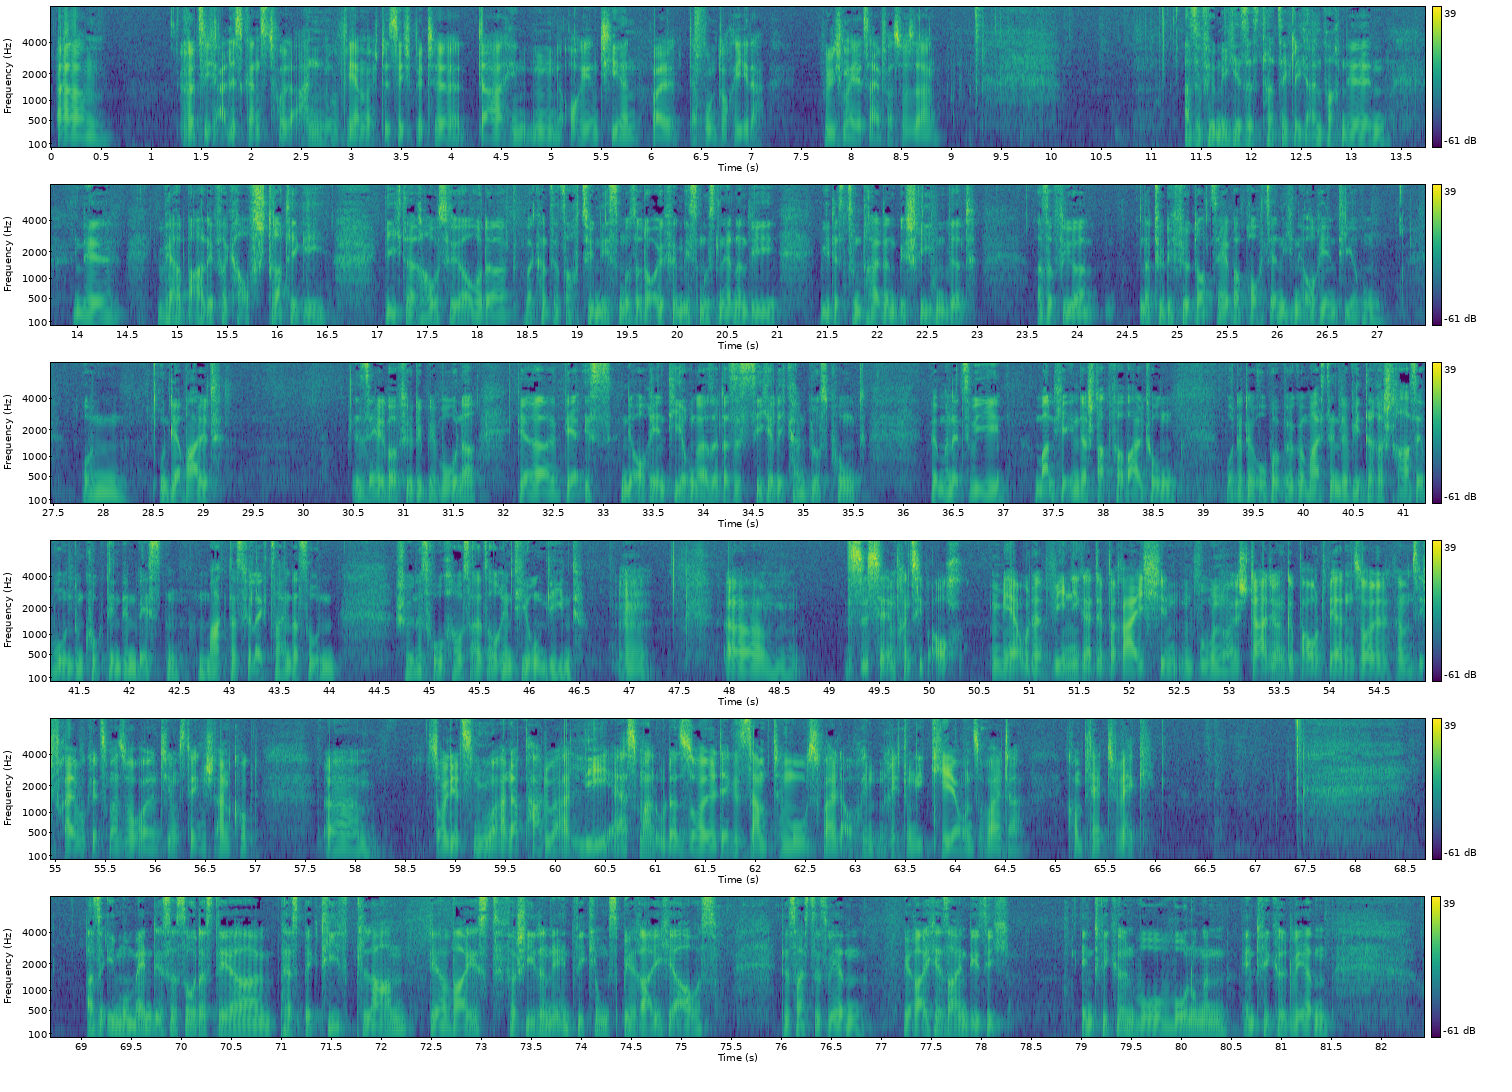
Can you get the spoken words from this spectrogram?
Ähm, hört sich alles ganz toll an, nur wer möchte sich bitte da hinten orientieren, weil da wohnt doch jeder, würde ich mal jetzt einfach so sagen. Also für mich ist es tatsächlich einfach eine, eine verbale Verkaufsstrategie, die ich da raushöre, oder man kann es jetzt auch Zynismus oder Euphemismus nennen, wie, wie das zum Teil dann beschrieben wird. Also für, natürlich für dort selber braucht es ja nicht eine Orientierung. Und, und der Wald selber für die Bewohner, der, der ist eine Orientierung. Also das ist sicherlich kein Pluspunkt, wenn man jetzt wie manche in der Stadtverwaltung oder der Oberbürgermeister in der Winterer Straße wohnt und guckt in den Westen, mag das vielleicht sein, dass so ein schönes Hochhaus als Orientierung dient. Mhm. Ähm, das ist ja im Prinzip auch mehr oder weniger der Bereich hinten, wo ein neues Stadion gebaut werden soll, wenn man sich Freiburg jetzt mal so orientierungstechnisch anguckt. Ähm, soll jetzt nur an der Padua Allee erstmal oder soll der gesamte Mooswald auch hinten Richtung Ikea und so weiter komplett weg? Also im Moment ist es so, dass der Perspektivplan, der weist verschiedene Entwicklungsbereiche aus. Das heißt, es werden Bereiche sein, die sich entwickeln, wo Wohnungen entwickelt werden.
